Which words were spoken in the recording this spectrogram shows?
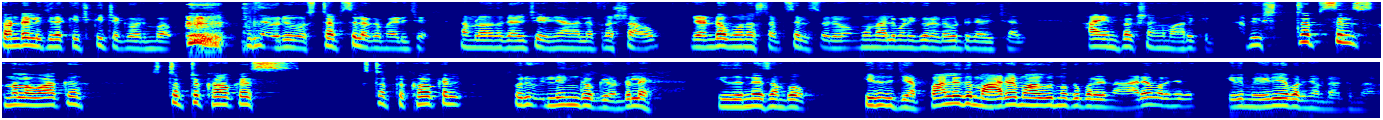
തൊണ്ടയിൽ ഇച്ചിരി കിച്ച് കിച്ചൊക്കെ വരുമ്പോൾ ഒരു സ്റ്റെപ്സിലൊക്കെ മേടിച്ച് നമ്മളതൊന്ന് കഴിച്ചു കഴിഞ്ഞാൽ നല്ല ഫ്രഷ് ആവും. രണ്ടോ മൂന്നോ സ്റ്റെപ്സിൽസ് ഒരു മൂന്നാൽ മണിക്കൂർ ഇടവിട്ട് കഴിച്ചാൽ ആ ഇൻഫെക്ഷൻ അങ്ങ് മാറിക്കിട്ടും. അപ്പോൾ ഈ സ്ട്രെപ്സിൽസ് എന്നുള്ള വാക്ക് സ്ട്രെപ്റ്റോക്കോക്കസ് സ്ട്രെപ്റ്റോക്കോക്കൽ ഒരു ലിങ്ക് ഒക്കെ ഉണ്ട് അല്ലേ ഇത് തന്നെ സംഭവം. ഇത് ജപ്പാനിൽ ഇത് മാരമാകും എന്നൊക്കെ പറയുന്ന ആരാ പറഞ്ഞത്? ഇത് മീഡിയ പറഞ്ഞുണ്ടാക്കുന്നതാണ്.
